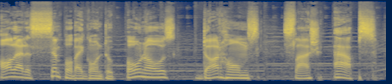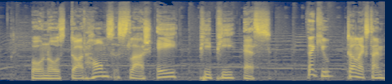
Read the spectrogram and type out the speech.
All that is simple by going to boknows.homes slash apps. boknows.homes slash apps. Thank you. Till next time.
